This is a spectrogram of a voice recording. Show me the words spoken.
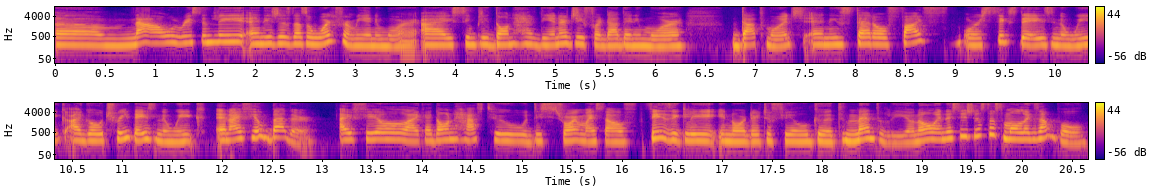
um, now recently, and it just doesn't work for me anymore. I simply don't have the energy for that anymore that much. And instead of five or six days in a week, I go three days in a week and I feel better. I feel like I don't have to destroy myself physically in order to feel good mentally, you know? And this is just a small example.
